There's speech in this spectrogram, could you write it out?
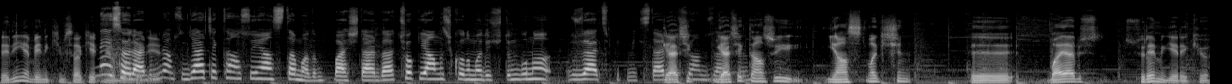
Dedin ya beni kimse hak etmiyor Neyi burada söylerdim diye. biliyor musun? Gerçek Tansu'yu yansıtamadım başlarda. Çok yanlış konuma düştüm. Bunu düzeltip gitmek isterdim. Gerçek, Şu an düzeltiyorum. gerçek Tansu'yu yansıtmak için e, bayağı bir sü- süre mi gerekiyor?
